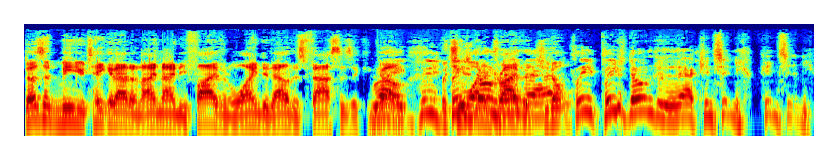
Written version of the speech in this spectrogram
doesn't mean you take it out on I ninety five and wind it out as fast as it can right. go. Please, but you want to drive it. You don't. Please, please don't do that. Continue. Continue.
